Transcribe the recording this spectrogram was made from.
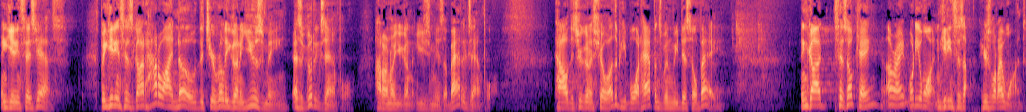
And Gideon says, Yes. But Gideon says, God, how do I know that you're really going to use me as a good example? How do I know you're going to use me as a bad example? How that you're going to show other people what happens when we disobey. And God says, okay, all right, what do you want? And Gideon says, here's what I want.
